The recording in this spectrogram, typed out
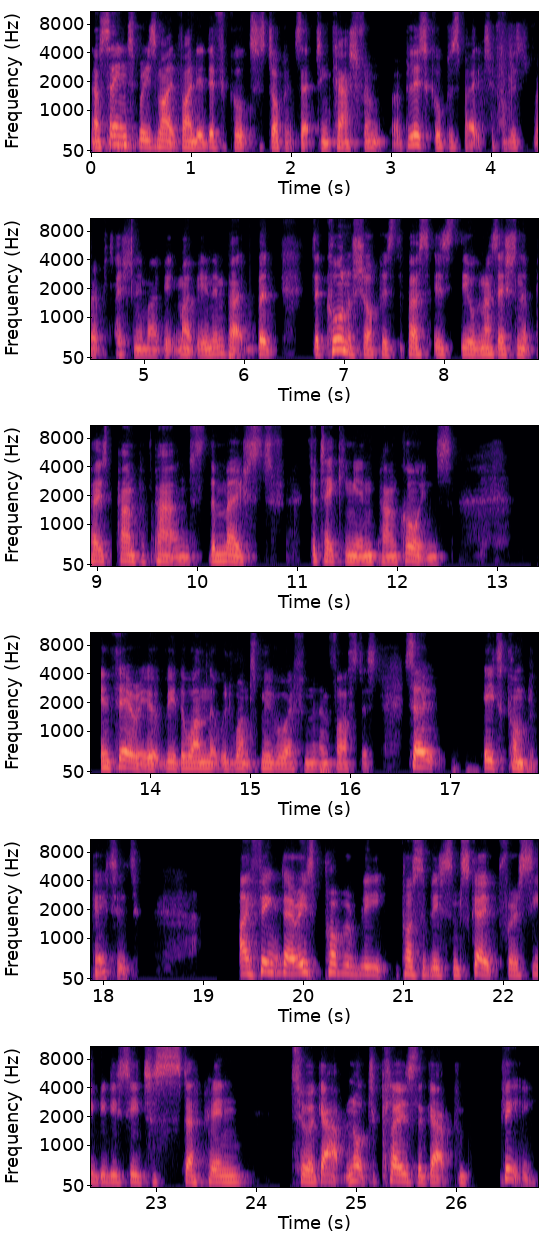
Now Sainsbury's might find it difficult to stop accepting cash from a political perspective, just reputationally might be it might be an impact. But the corner shop is the pers- is the organisation that pays pound per pound the most for taking in pound coins. In theory, it would be the one that would want to move away from them fastest. So it's complicated. I think there is probably possibly some scope for a CBDC to step in to a gap, not to close the gap completely,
